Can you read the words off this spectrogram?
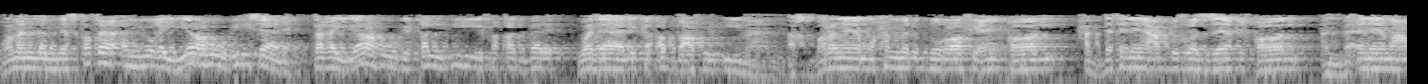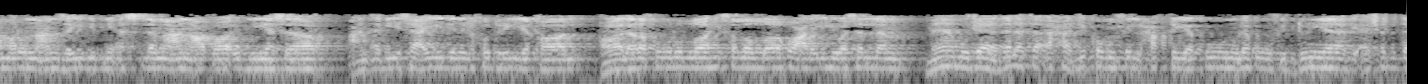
ومن لم يستطع أن يغيره بلسانه فغيره بقلبه فقد برئ وذلك أضعف الإيمان. أخبرنا محمد بن رافع قال حدثنا عبد الرزاق قال أنبأنا معمر عن زيد بن أسلم عن عطاء بن يسار عن أبي سعيد الخدري قال قال رسول الله صلى الله عليه وسلم ما مجادلة أحدكم في الحق يكون له في الدنيا بأشد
